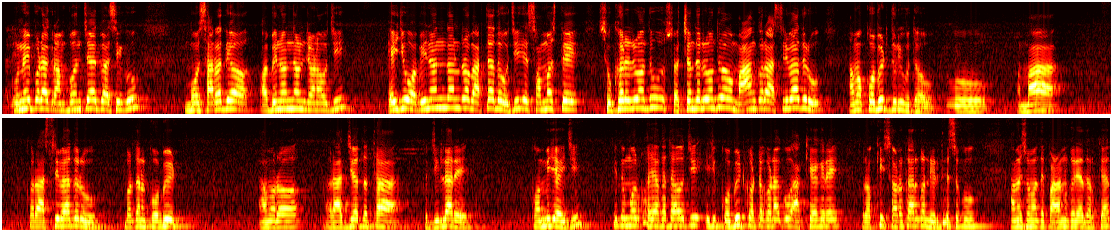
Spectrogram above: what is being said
କୁନେଇପଡ଼ା ଗ୍ରାମ ପଞ୍ଚାୟତବାସୀଙ୍କୁ ମୋ ଶାରଦୀୟ ଅଭିନନ୍ଦନ ଜଣାଉଛି ଏଇ ଯେଉଁ ଅଭିନନ୍ଦନର ବାର୍ତ୍ତା ଦେଉଛି ଯେ ସମସ୍ତେ ସୁଖରେ ରୁହନ୍ତୁ ସ୍ୱଚ୍ଛନ୍ଦରେ ରୁହନ୍ତୁ ଆଉ ମାଆଙ୍କର ଆଶୀର୍ବାଦରୁ ଆମ କୋଭିଡ଼ ଦୂରୀଭୂତ ହେଉ ମାଆଙ୍କର ଆଶୀର୍ବାଦରୁ ବର୍ତ୍ତମାନ କୋଭିଡ଼ ଆମର ରାଜ୍ୟ ତଥା ଜିଲ୍ଲାରେ କମିଯାଇଛି କିନ୍ତୁ ମୋର କହିବା କଥା ହେଉଛି ଏଇ ଯେଉଁ କୋଭିଡ଼ କଟକଣାକୁ ଆଖି ଆଗରେ ରଖି ସରକାରଙ୍କ ନିର୍ଦ୍ଦେଶକୁ ଆମେ ସମସ୍ତେ ପାଳନ କରିବା ଦରକାର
